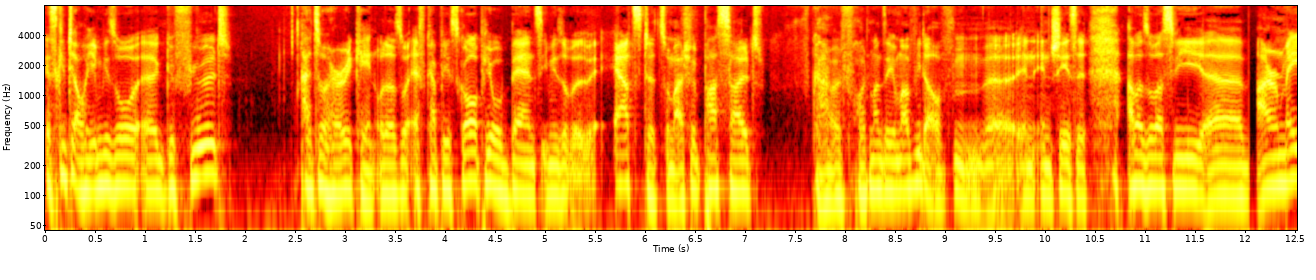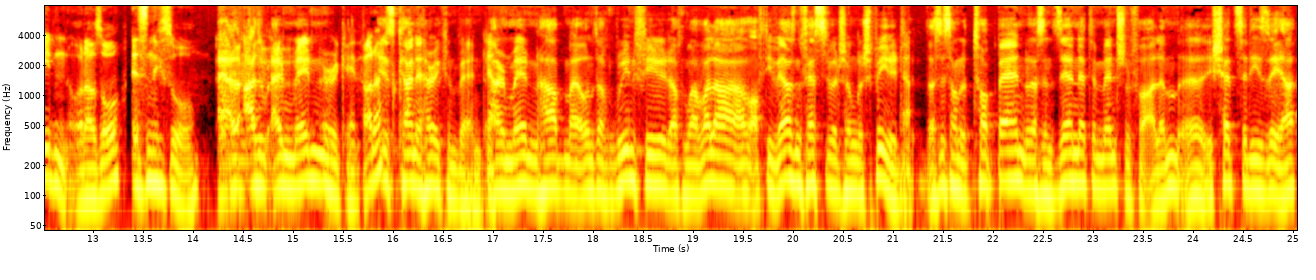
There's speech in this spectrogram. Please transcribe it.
Es gibt ja auch irgendwie so äh, gefühlt halt so Hurricane oder so FKP Scorpio Bands, irgendwie so äh, Ärzte zum Beispiel, passt halt freut man sich immer wieder auf äh, in, in Schesel. Aber sowas wie äh, Iron Maiden oder so ist nicht so. Also Iron Maiden Hurricane, oder? ist keine Hurricane Band. Ja. Iron Maiden haben bei uns auf dem Greenfield, auf dem Walla, auf diversen Festivals schon gespielt. Ja. Das ist auch eine Top Band und das sind sehr nette Menschen vor allem. Äh, ich schätze die sehr.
